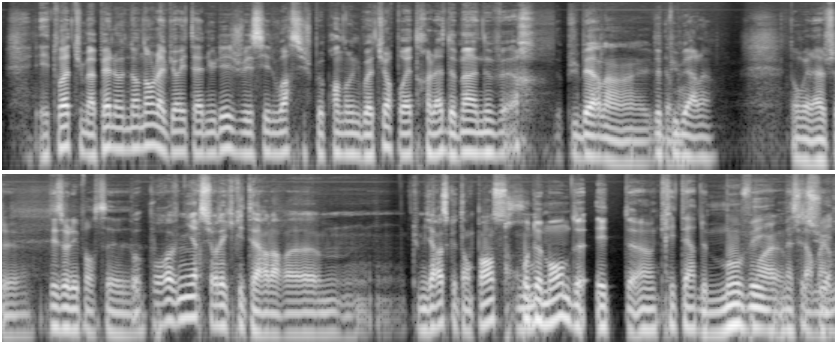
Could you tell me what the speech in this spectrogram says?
Et toi, tu m'appelles oh, Non, non, l'avion était annulé. Je vais essayer de voir si je peux prendre une voiture pour être là demain à 9h. depuis Berlin, hein, évidemment. Depuis Berlin. Donc voilà, je... désolé pour ce. Pour, pour revenir sur les critères, alors euh, tu me diras ce que tu en penses. Trop de monde est un critère de mauvais Ouais, mastermind.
